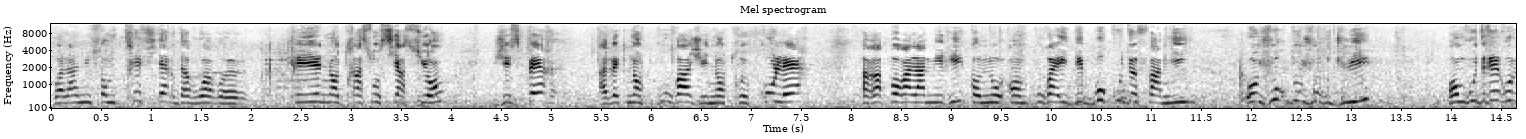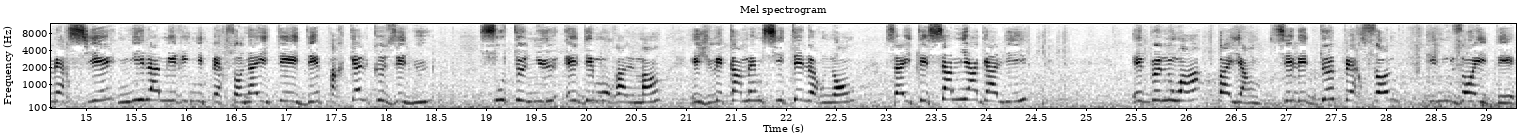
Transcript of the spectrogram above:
Voilà, nous sommes très fiers d'avoir euh, créé notre association. J'espère, avec notre courage et notre colère par rapport à la mairie, qu'on on pourra aider beaucoup de familles. Au jour d'aujourd'hui, on voudrait remercier ni la mairie ni personne n'a été aidé par quelques élus, soutenus, aidés moralement. Et je vais quand même citer leurs noms. Ça a été Samia Gali et Benoît Payan. C'est les deux personnes qui nous ont aidés.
